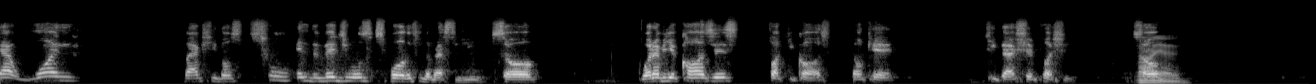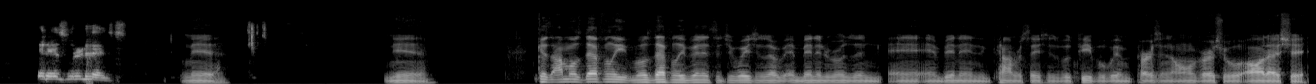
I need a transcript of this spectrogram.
That one, well, actually, those two individuals spoil it for the rest of you. So whatever your cause is, fuck your cause. Don't care. Keep that shit pushing. So Oh, yeah. it is what it is. Yeah. Yeah. Because I most definitely, most definitely been in situations and been in rooms and, and and been in conversations with people in person, on virtual, all that shit,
